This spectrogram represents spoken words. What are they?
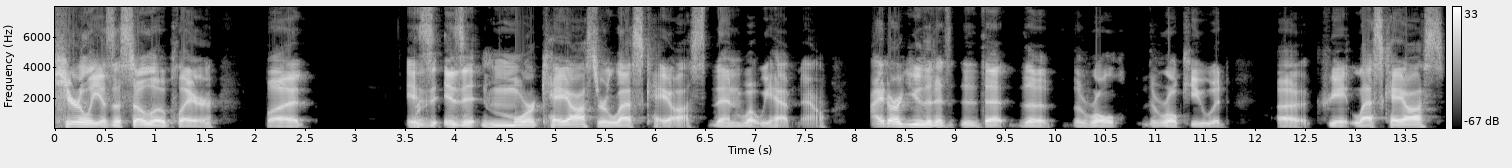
purely as a solo player. But is Right. is it more chaos or less chaos than what we have now? I'd argue that it's that the the role the role queue would uh, create less chaos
